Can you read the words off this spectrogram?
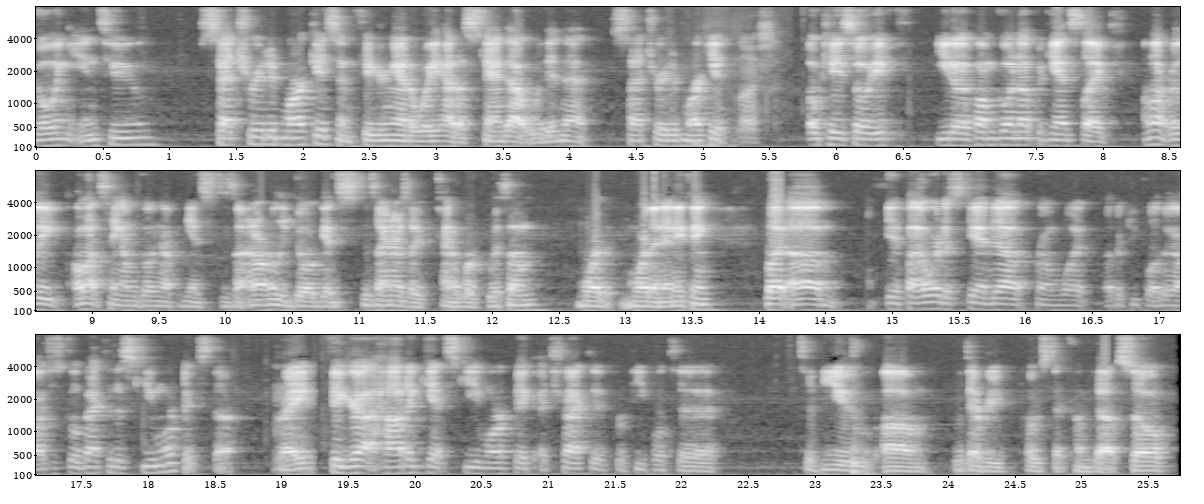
going into saturated markets and figuring out a way how to stand out within that saturated market Nice. okay, so if you know if I'm going up against like I'm not really I'm not saying I'm going up against design. I don't really go against designers. I kind of work with them more more than anything. But um, if I were to stand out from what other people are doing, I'll just go back to the skeuomorphic stuff, Mm. right? Figure out how to get skeuomorphic attractive for people to to view um, with every post that comes out. So,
